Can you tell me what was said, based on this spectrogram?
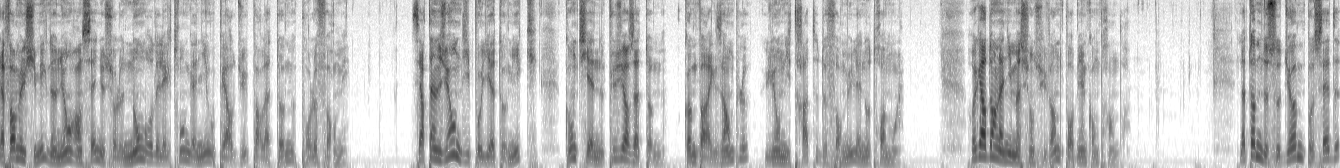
La formule chimique d'un ion renseigne sur le nombre d'électrons gagnés ou perdus par l'atome pour le former. Certains ions dits polyatomiques contiennent plusieurs atomes, comme par exemple l'ion nitrate de formule NO3-. Regardons l'animation suivante pour bien comprendre. L'atome de sodium possède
